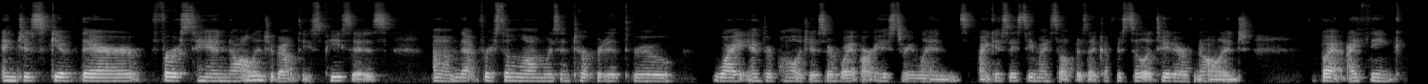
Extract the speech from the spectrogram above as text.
and just give their firsthand knowledge about these pieces um, that for so long was interpreted through white anthropologists or white art history lens. I guess I see myself as like a facilitator of knowledge. But I think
